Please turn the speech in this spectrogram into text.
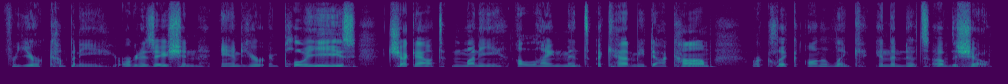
for your company, your organization, and your employees, check out moneyalignmentacademy.com or click on the link in the notes of the show.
